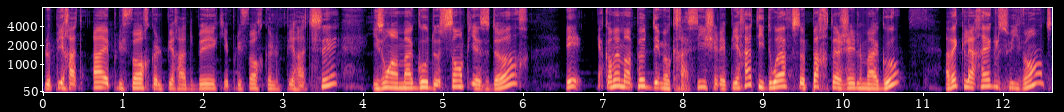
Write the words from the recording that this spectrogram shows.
Le pirate A est plus fort que le pirate B, qui est plus fort que le pirate C. Ils ont un magot de 100 pièces d'or. Et il y a quand même un peu de démocratie chez les pirates. Ils doivent se partager le magot avec la règle suivante.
